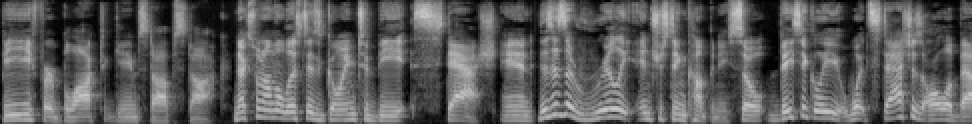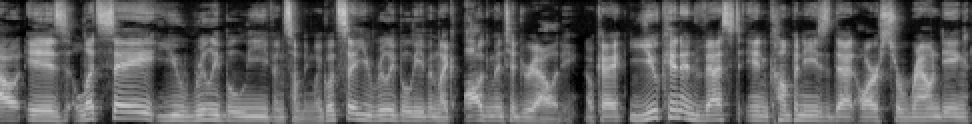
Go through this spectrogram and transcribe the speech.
B for blocked GameStop stock. Next one on the list is going to be Stash. And this is a really interesting company. So basically what Stash is all about is let's say you really believe in something. Like let's say you really believe in like augmented reality, okay? You can invest in companies that are surrounding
